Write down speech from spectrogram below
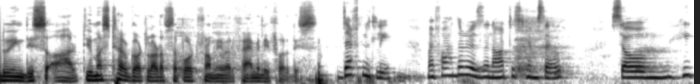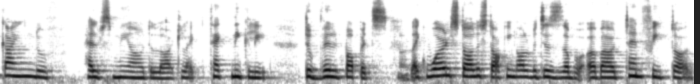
doing this art, you must have got a lot of support from your family for this. Definitely. My father is an artist himself, so um, he kind of helps me out a lot, like technically to build puppets. Like world's tallest talking doll, which is ab- about 10 feet tall,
